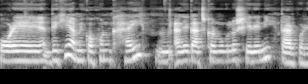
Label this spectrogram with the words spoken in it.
পরে দেখি আমি কখন খাই আগে কাজকর্মগুলো সেরে নিই, তারপরে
